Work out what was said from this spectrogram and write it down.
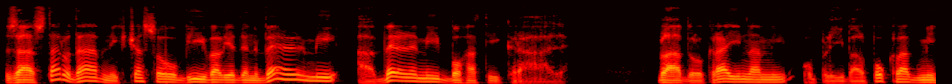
Za starodávnych časov býval jeden veľmi a veľmi bohatý kráľ. Vládol krajinami, oplýval pokladmi,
